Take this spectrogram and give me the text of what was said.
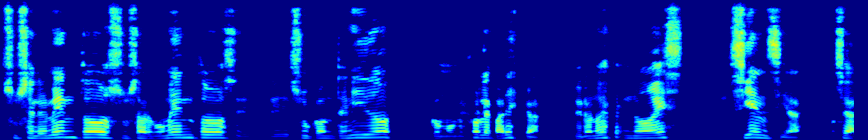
sus elementos, sus argumentos, este, su contenido como mejor le parezca, pero no es, no es ciencia. O sea,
